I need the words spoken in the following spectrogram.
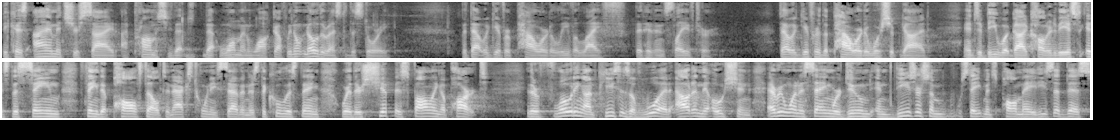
Because I am at your side. I promise you that that woman walked off. We don't know the rest of the story, but that would give her power to leave a life that had enslaved her. That would give her the power to worship God and to be what God called her to be. It's, it's the same thing that Paul felt in Acts 27. It's the coolest thing where their ship is falling apart. They're floating on pieces of wood out in the ocean. Everyone is saying we're doomed. And these are some statements Paul made. He said this,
